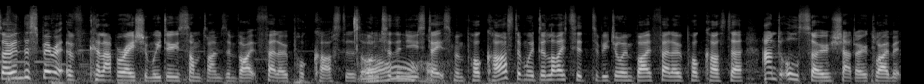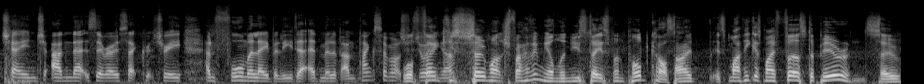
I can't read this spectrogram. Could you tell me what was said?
So, in the spirit of collaboration, we do sometimes invite fellow podcasters onto the New oh. Statesman podcast, and we're delighted to be joined by fellow podcaster and also shadow climate change and net zero secretary and former Labour leader Ed Miliband. Thanks so much Well, for joining thank you so much for having me on the New Statesman podcast. I, it's my, I think it's my first appearance, so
